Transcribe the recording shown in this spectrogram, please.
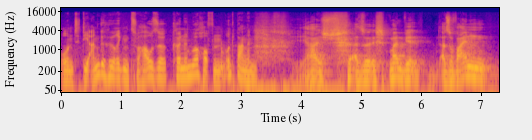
Und die Angehörigen zu Hause können nur hoffen und bangen. Ja, ich, also ich meine, wir, also weinen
